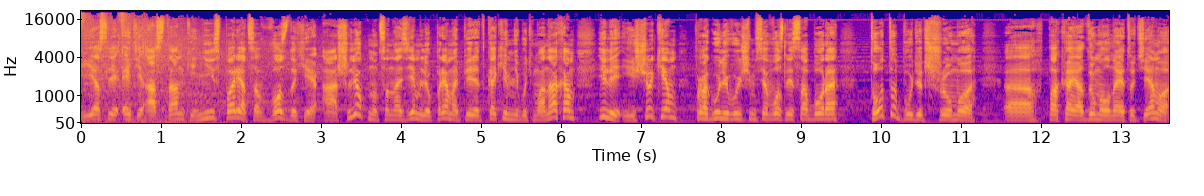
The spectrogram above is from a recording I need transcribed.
Если эти останки не испарятся в воздухе, а шлепнутся на землю прямо перед каким-нибудь монахом или еще кем, прогуливающимся возле собора, то-то будет шумо. Э, пока я думал на эту тему...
